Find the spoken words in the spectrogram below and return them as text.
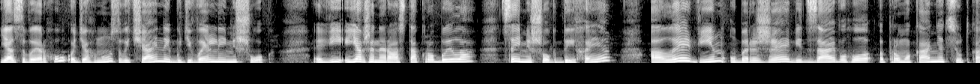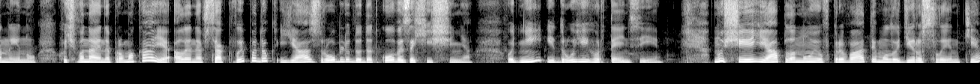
я зверху одягну звичайний будівельний мішок. Я вже не раз так робила. Цей мішок дихає, але він убереже від зайвого промокання цю тканину. Хоч вона і не промокає, але на всяк випадок я зроблю додаткове захищення одній і другій гортензії. Ну, ще я планую вкривати молоді рослинки,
